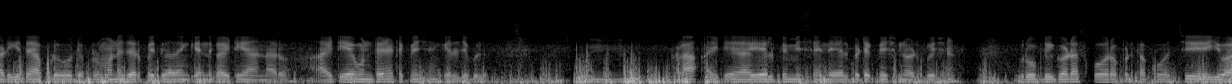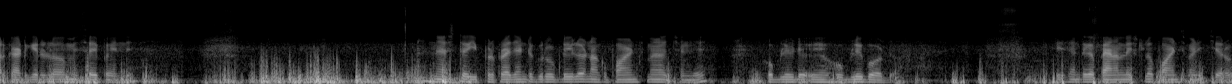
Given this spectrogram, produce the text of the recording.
అడిగితే అప్పుడు డిప్లొమానే సరిపోయింది కదా ఇంకెందుకు ఐటీఐ అన్నారు. ఐటీఐ ఉంటేనే టెక్నీషియన్కి ఎలిజిబుల్. అలా ఐటీఐ ఏఎల్పి మిస్ అయింది ALP technician notification. Group D కూడా స్కోర్ అప్పుడు తక్కువ వచ్చి యూఆర్ కేటగిరీలో మిస్ అయిపోయింది. నెక్స్ట్ ఇప్పుడు ప్రజెంట్ గ్రూప్ డిలో నాకు పాయింట్స్ మీద వచ్చింది. హుబ్లీ హుబ్లీ బోర్డు. రీసెంట్గా ప్యానలిస్ట్లో పాయింట్స్ మీద ఇచ్చారు.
